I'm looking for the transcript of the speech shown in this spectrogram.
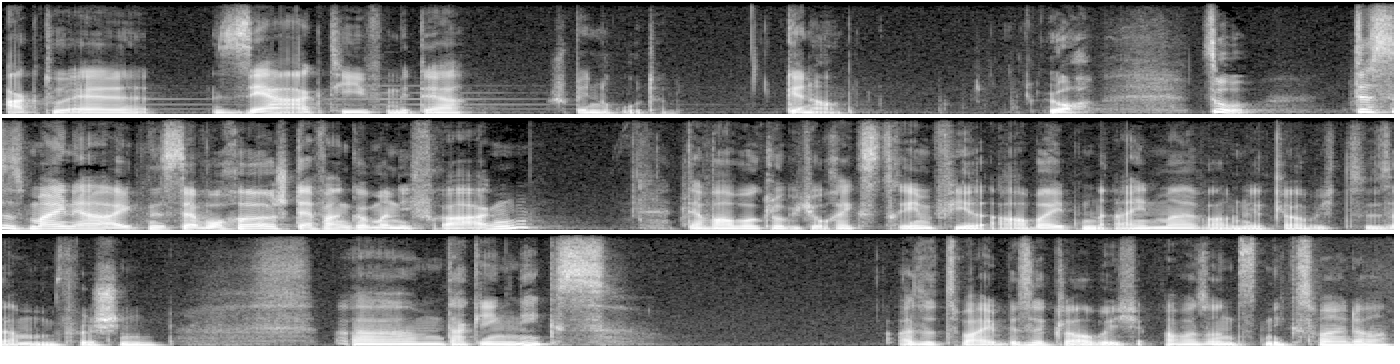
aktuell sehr aktiv mit der Spinnrute. Genau. Ja, so, das ist mein Ereignis der Woche. Stefan können wir nicht fragen. Der war aber, glaube ich, auch extrem viel arbeiten. Einmal waren wir, glaube ich, zusammen fischen. Ähm, da ging nichts. Also zwei Bisse, glaube ich, aber sonst nichts weiter.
